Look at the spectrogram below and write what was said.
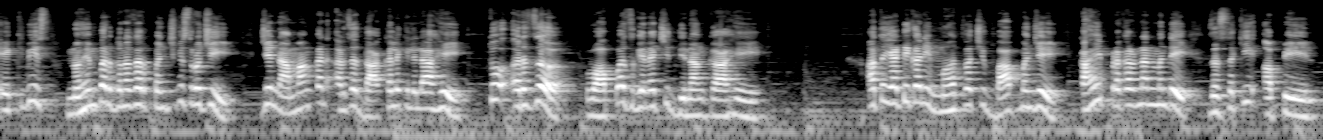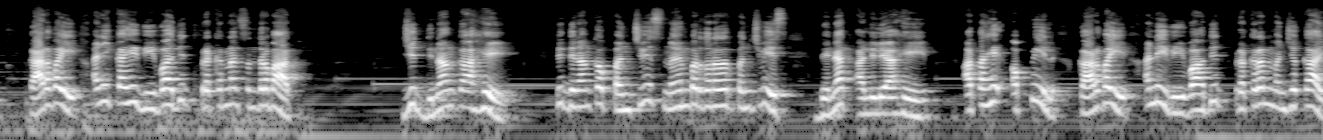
एकवीस नोव्हेंबर दोन हजार पंचवीस रोजी जे नामांकन अर्ज दाखल केलेला आहे तो अर्ज वापस घेण्याची दिनांक आहे. आता या ठिकाणी महत्वाची बाब म्हणजे काही प्रकरणांमध्ये जसं की अपील कारवाई आणि काही विवादित प्रकरणांसंदर्भात जी दिनांक आहे ती दिनांक पंचवीस नोव्हेंबर दोन हजार पंचवीस देण्यात आलेली आहे. आता हे अपील कारवाई आणि विवादित प्रकरण म्हणजे काय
